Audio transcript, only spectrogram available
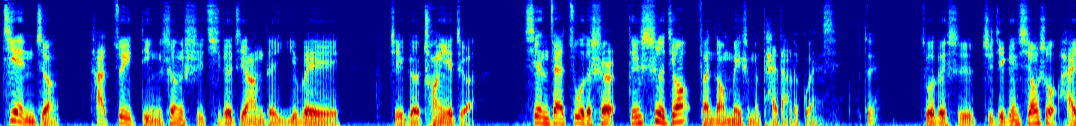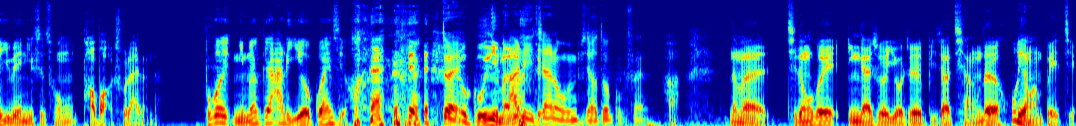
见证他最鼎盛时期的这样的一位这个创业者，现在做的事儿跟社交反倒没什么太大的关系。对，做的是直接跟销售，还以为你是从淘宝出来的呢。不过你们跟阿里也有关系，后来 对入股你们了，阿里占了我们比较多股份。好，那么祁东辉应该说有着比较强的互联网背景，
